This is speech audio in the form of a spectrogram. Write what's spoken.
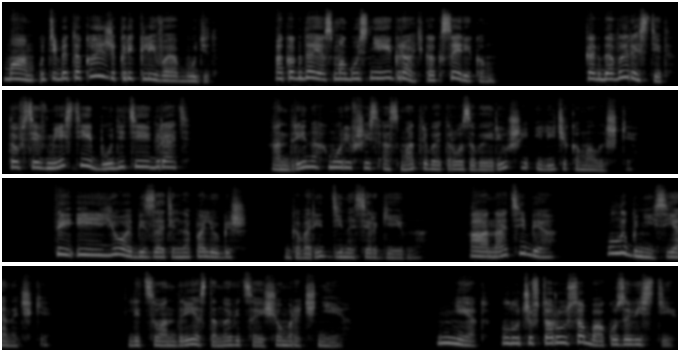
«Мам, у тебя такая же крикливая будет. А когда я смогу с ней играть, как с Эриком?» «Когда вырастет, то все вместе и будете играть». Андрей, нахмурившись, осматривает розовые рюши и личико малышки. «Ты и ее обязательно полюбишь», — говорит Дина Сергеевна. «А она тебя. Улыбнись, Яночки». Лицо Андрея становится еще мрачнее. «Нет, лучше вторую собаку завести».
